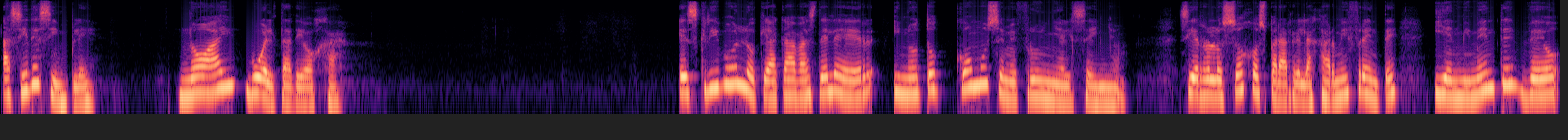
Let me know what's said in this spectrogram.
Así de simple. No hay vuelta de hoja. Escribo lo que acabas de leer y noto cómo se me fruñe el ceño. Cierro los ojos para relajar mi frente y en mi mente veo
